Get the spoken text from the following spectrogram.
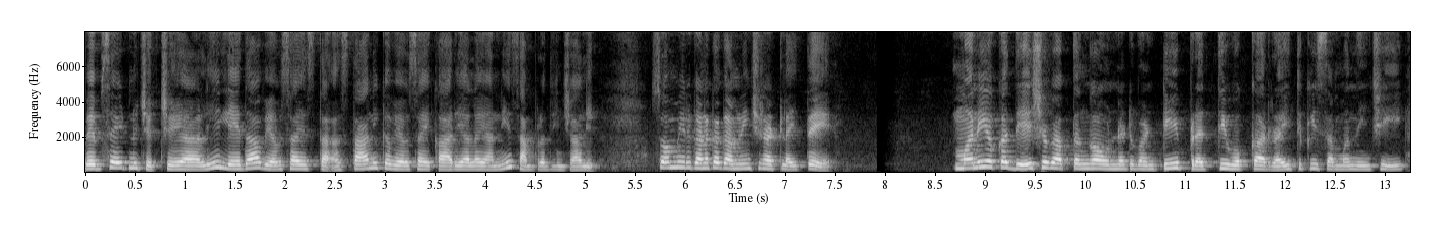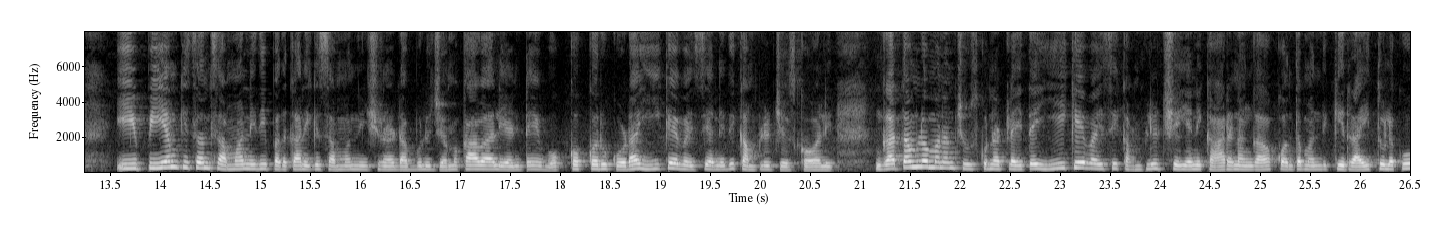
వెబ్సైట్ను చెక్ చేయాలి లేదా వ్యవసాయ స్థా స్థానిక వ్యవసాయ కార్యాలయాన్ని సంప్రదించాలి. సో మీరు కనుక గమనించినట్లయితే మన యొక్క దేశవ్యాప్తంగా ఉన్నటువంటి ప్రతి ఒక్క రైతుకి సంబంధించి ఈ పిఎం కిసాన్ సమ్మాన్ నిధి పథకానికి సంబంధించిన డబ్బులు జమ కావాలి అంటే ఒక్కొక్కరు కూడా ఈకేవైసీ అనేది కంప్లీట్ చేసుకోవాలి. గతంలో మనం చూసుకున్నట్లయితే ఈకేవైసీ కంప్లీట్ చేయని కారణంగా కొంతమందికి రైతులకు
